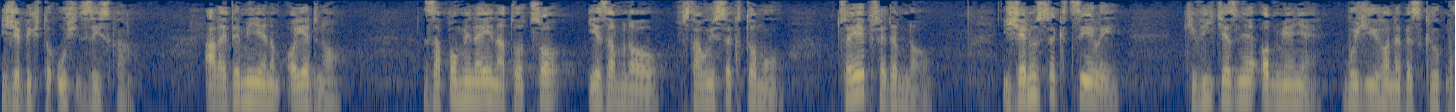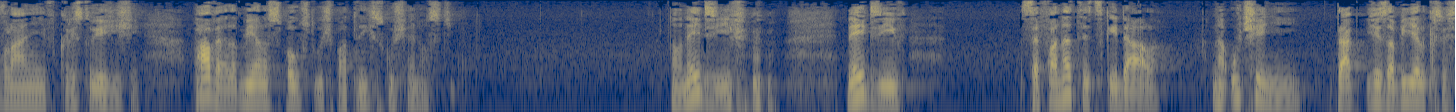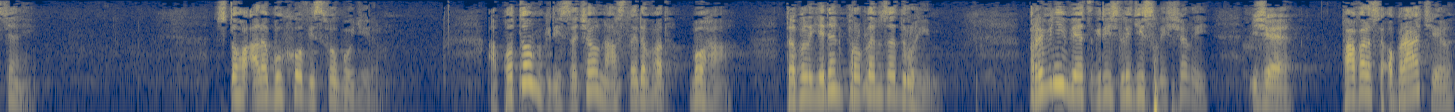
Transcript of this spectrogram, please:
že bych to už získal, ale jde mi jenom o jedno. Zapomínej na to, co je za mnou, vztahuj se k tomu, co je přede mnou. Ženu se k cíli, k vítězně odměně božího nebeského povolání v Kristu Ježíši. Pavel měl spoustu špatných zkušeností. No nejdřív, nejdřív se fanaticky dal na učení tak, že zabíjel křesťany. Z toho ale Bůh ho vysvobodil. A potom, když začal následovat Boha, to byl jeden problém za druhým. První věc, když lidi slyšeli, že Pavel se obrátil,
